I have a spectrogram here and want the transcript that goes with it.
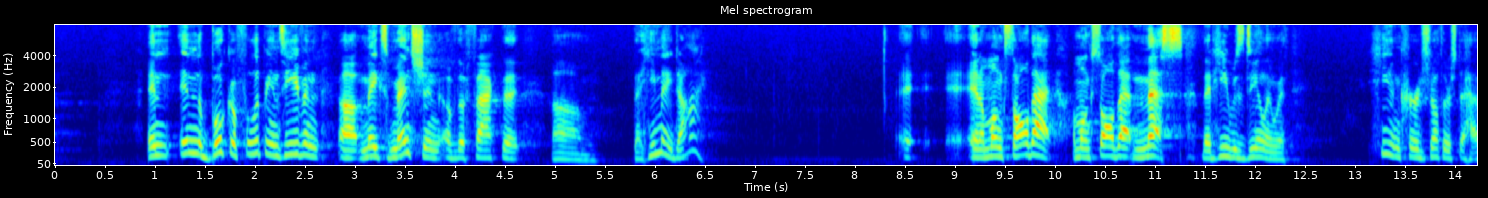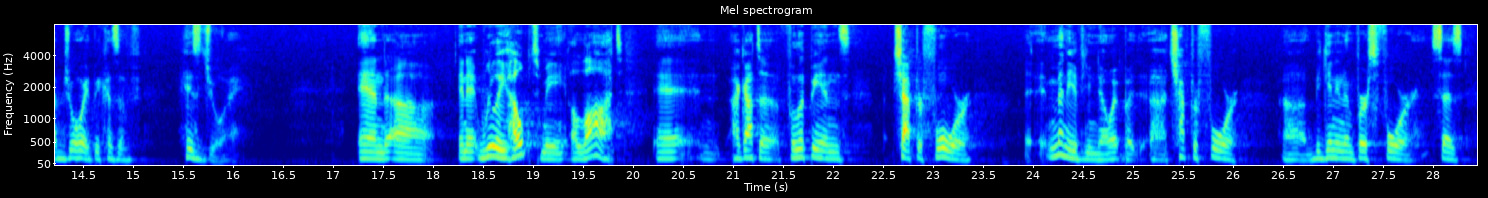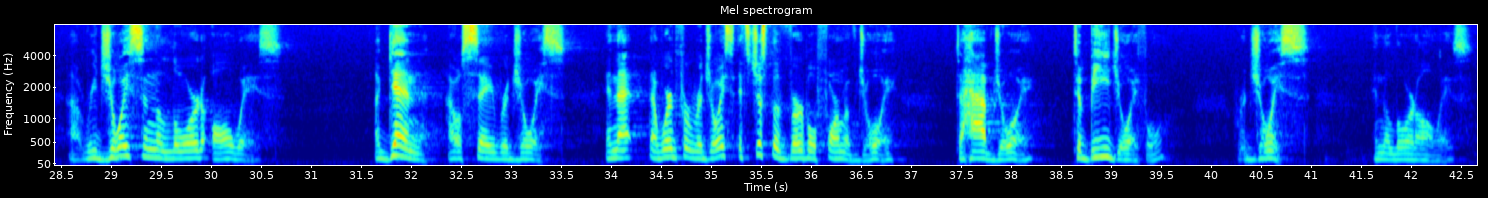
And in the book of Philippians, he even uh, makes mention of the fact that, um, that he may die. And amongst all that, amongst all that mess that he was dealing with, he encouraged others to have joy because of his joy. And, uh, and it really helped me a lot. And I got to Philippians chapter 4. Many of you know it, but uh, chapter 4, uh, beginning in verse 4, says, uh, Rejoice in the Lord always. Again, I will say rejoice. And that, that word for rejoice, it's just the verbal form of joy, to have joy, to be joyful. Rejoice in the Lord always.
